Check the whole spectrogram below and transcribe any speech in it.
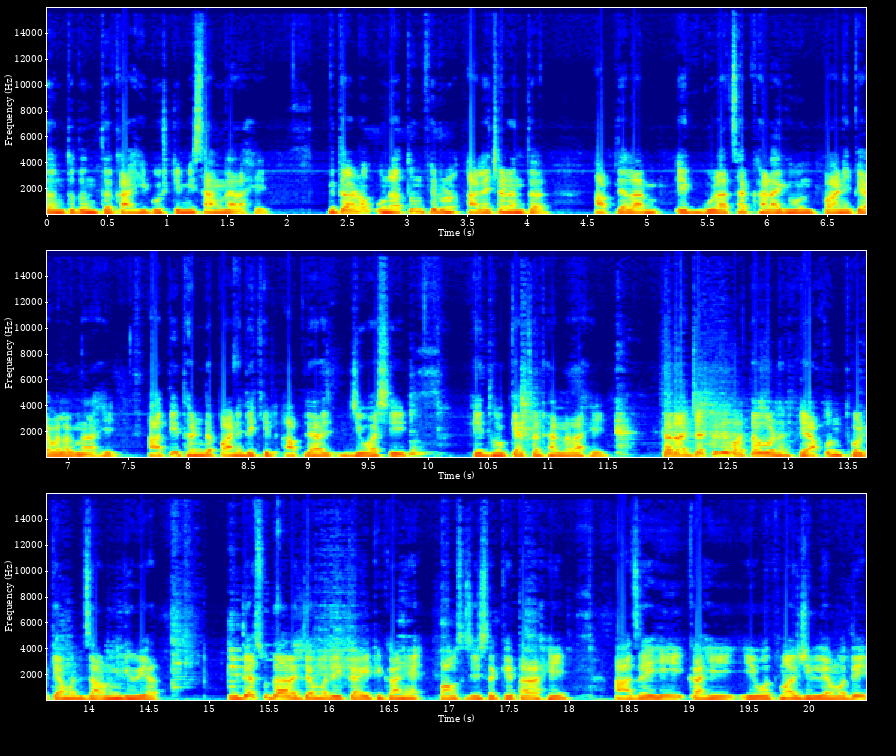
तंतोतंत काही गोष्टी मी सांगणार आहे. मित्रांनो उन्हातून फिरून आल्याच्यानंतर आपल्याला एक गुळाचा खडा घेऊन पाणी प्यावं लागणार आहे. अति थंड पाणी देखील आपल्या जीवाशी हे धोक्याचं ठरणार आहे. तर राज्यातील वातावरण हे आपण थोडक्यामध्ये जाणून घेऊयात. उद्या सुद्धा राज्यामध्ये काही ठिकाणी पावसाची शक्यता आहे. आजही काही यवतमाळ जिल्ह्यामध्ये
